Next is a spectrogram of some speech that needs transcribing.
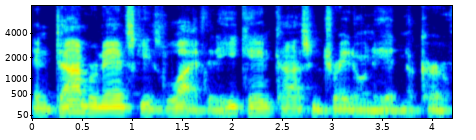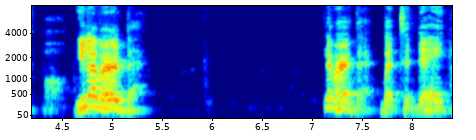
in Tom Brunansky's life that he can't concentrate on hitting a curveball. You never heard that. Never heard that. But today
